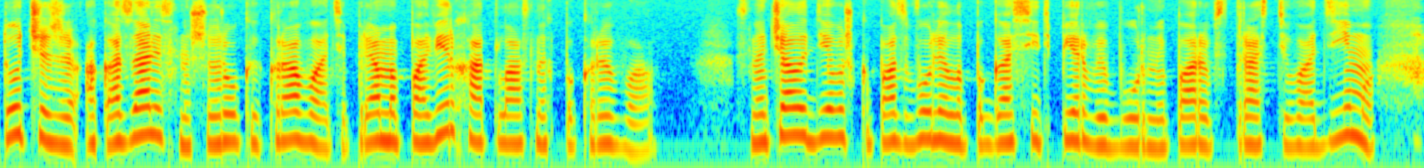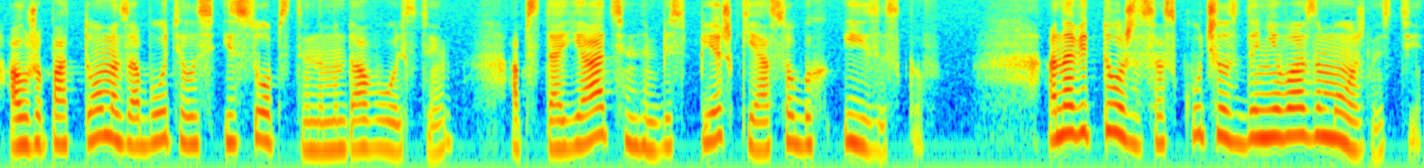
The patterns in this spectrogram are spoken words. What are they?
тотчас же оказались на широкой кровати, прямо поверх атласных покрывал. Сначала девушка позволила погасить первый бурный порыв страсти Вадиму, а уже потом озаботилась и собственным удовольствием, обстоятельно, без спешки и особых изысков. Она ведь тоже соскучилась до невозможности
